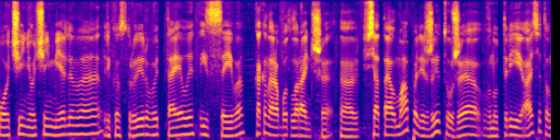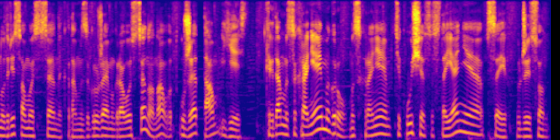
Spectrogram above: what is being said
очень-очень медленно реконструировать тайлы из сейва. Как она работала раньше? Э, вся тайл-мапа лежит уже внутри асета, внутри самой сцены. Когда мы загружаем игровую сцену, она вот уже там есть. Когда мы сохраняем игру, мы сохраняем текущее состояние в сейф, в JSON.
